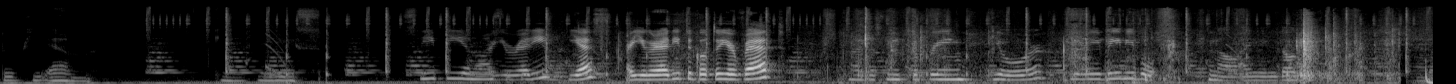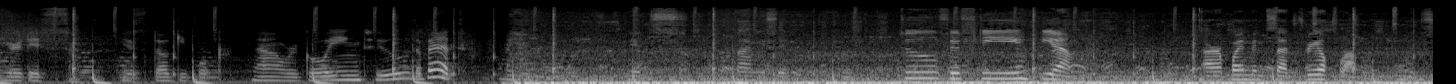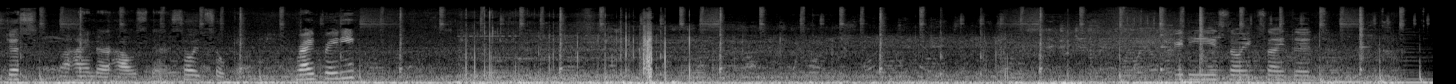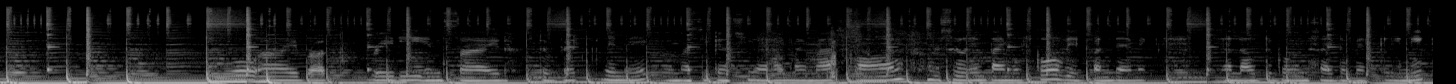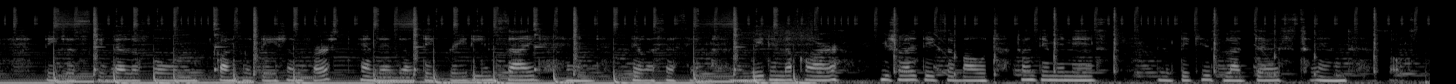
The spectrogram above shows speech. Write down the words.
2 p.m. Okay, release. Sleepy and Are you ready? Yes? Are you ready to go to your bed? I just need to bring your baby book. No, I mean doggy book. And here it is. Yes, doggy book. Now we're going to the bed. It's, time is it? 2.50 p.m. Our appointment is at 3 o'clock. Just behind our house there, so it's okay. Right, Brady? Brady is so excited. So I brought Brady inside the vet clinic. Um, as you can see, I have my mask on. We're still in time of COVID pandemic. We're allowed to go inside the vet clinic. They just do telephone consultation first, and then they'll take Brady inside and they'll assess him. And wait in the car. Usually takes about 20 minutes. They'll take his blood test and salts.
